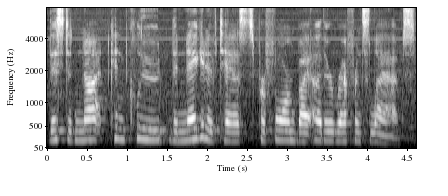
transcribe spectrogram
This did not conclude the negative tests performed by other reference labs.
